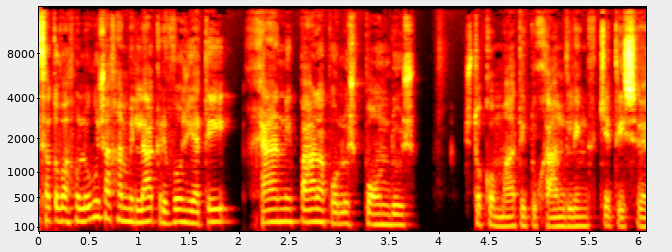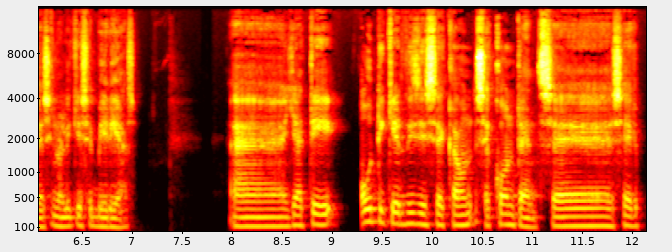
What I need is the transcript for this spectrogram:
θα το βαθμολογούσα χαμηλά ακριβώς γιατί χάνει πάρα πολλούς πόντους στο κομμάτι του handling και της ε, συνολικής εμπειρίας. Ε, γιατί ό,τι κερδίζει σε, σε content, σε, σε,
